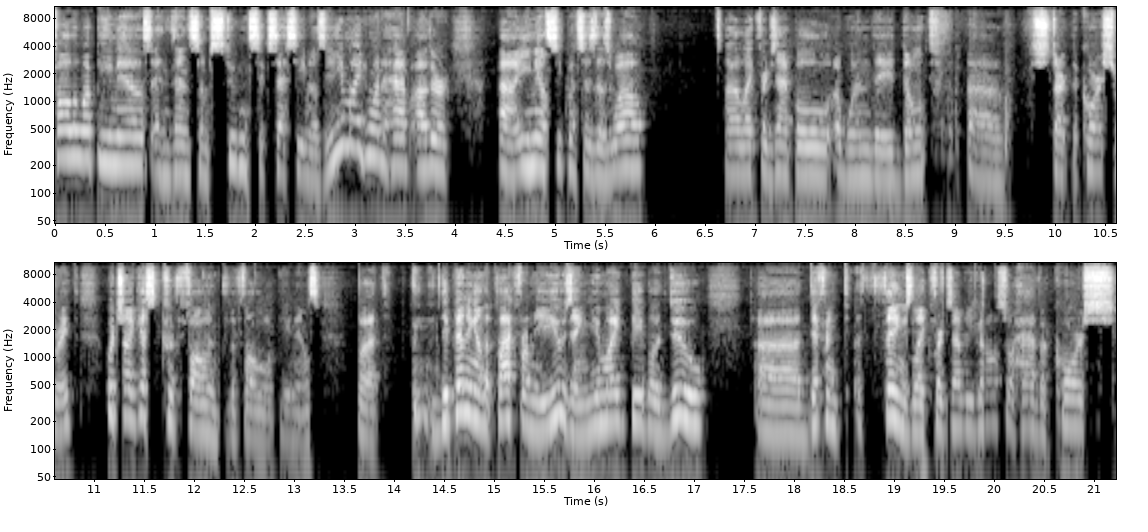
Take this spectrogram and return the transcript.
follow-up emails and then some student success emails. And you might want to have other uh, email sequences as well. Uh, like for example when they don't uh, start the course right? Which I guess could fall into the follow-up emails but depending on the platform you're using you might be able to do uh, different things. Like for example you can also have a course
